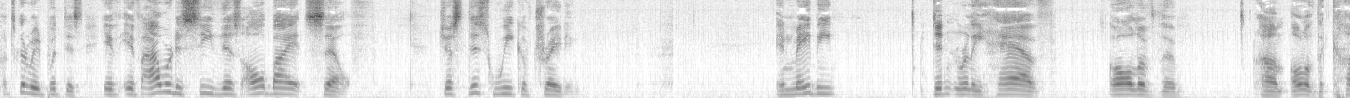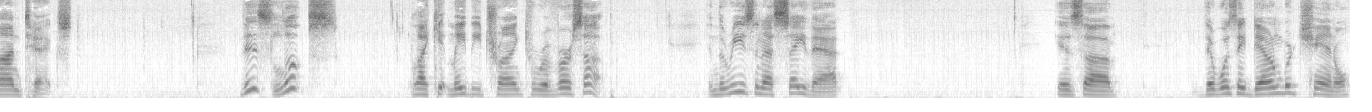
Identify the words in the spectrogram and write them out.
what's a good way to put this? If if I were to see this all by itself, just this week of trading, and maybe didn't really have all of the um, all of the context. This looks like it may be trying to reverse up, and the reason I say that is uh, there was a downward channel,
